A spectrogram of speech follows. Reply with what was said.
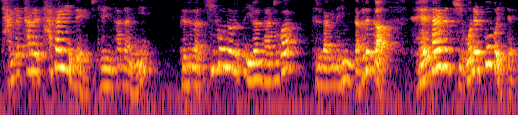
자기가 차라리 사장이 되겠죠. 개인 사장이. 그러나 직원으로서 이런 사주가 들어가기는 힘들다. 그러니까 회사에서 직원을 뽑을 때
